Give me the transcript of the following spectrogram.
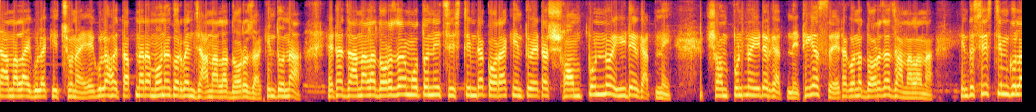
জানালা এগুলা কিচ্ছু নাই। এগুলা হয়তো আপনারা মনে করবেন জানালা, দরজা, কিন্তু না। এটা জানালা, দরজার মতনই সিস্টেমটা করা, কিন্তু এটা সম্পূর্ণ ইটের গাঁথনি। সম্পূর্ণ ইটের গাঁথনি, ঠিক আছে? এটা কোনো দরজা, জানালা না। কিন্তু সিস্টেমগুলো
